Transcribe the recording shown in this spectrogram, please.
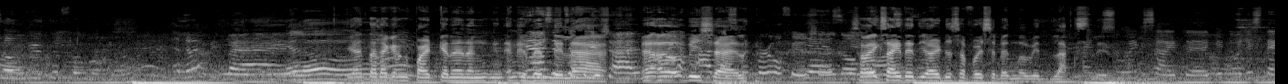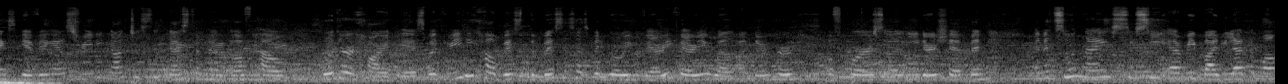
So beautiful. Hello everybody. Hello. Yan talagang part ka na ng, ng event nila. Uh, official. Super official. Yes. no? So excited you are do sa first event mo with Black I'm Slim. so excited. You know, this Thanksgiving is really not just a testament good her heart is, but really how bus- the business has been growing very, very well under her, of course, uh, leadership. And and it's so nice to see everybody, lahat ng mga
